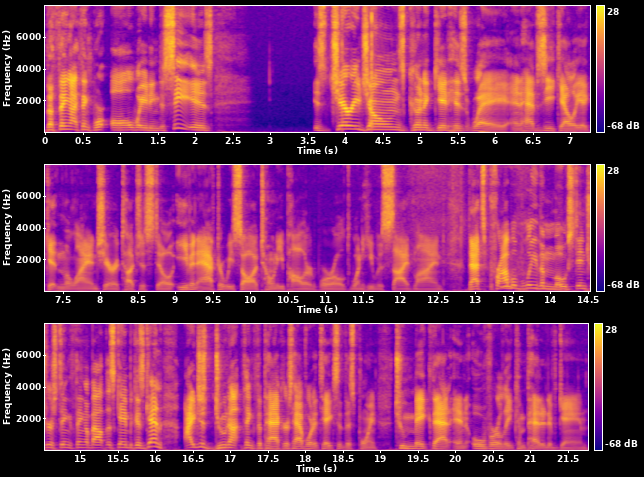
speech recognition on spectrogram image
The thing I think we're all waiting to see is is Jerry Jones to get his way and have Zeke Elliott getting the lion's share of touches still, even after we saw a Tony Pollard world when he was sidelined? That's probably the most interesting thing about this game because, again, I just do not think the Packers have what it takes at this point to make that an overly competitive game.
